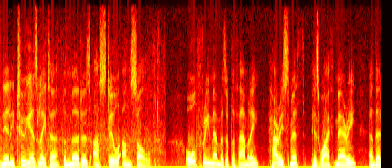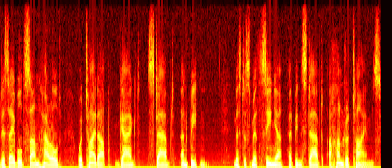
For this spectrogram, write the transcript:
Nearly two years later, the murders are still unsolved. All three members of the family, Harry Smith, his wife Mary, and their disabled son Harold, were tied up, gagged, stabbed and beaten. Mr. Smith Sr. had been stabbed a hundred times.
